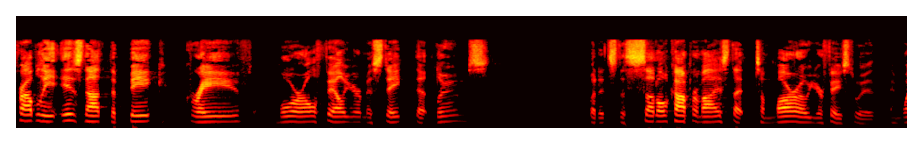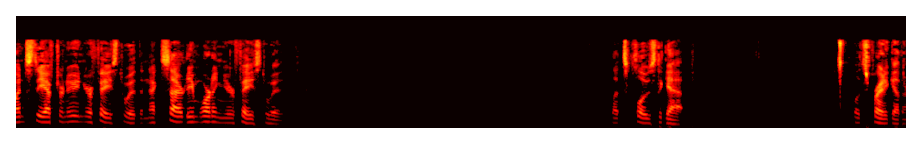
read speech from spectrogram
probably is not the big, grave, moral failure mistake that looms, but it's the subtle compromise that tomorrow you're faced with, and Wednesday afternoon you're faced with, and next Saturday morning you're faced with. Let's close the gap. Let's pray together.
